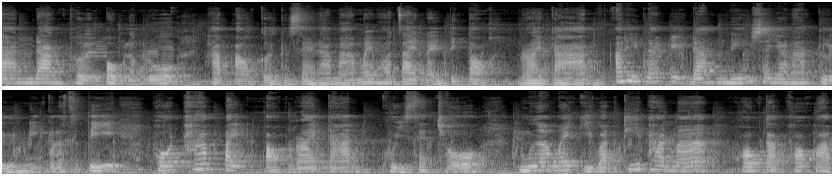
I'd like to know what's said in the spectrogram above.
การดังเผยปมเรื่องลูกทำเอาเกิดกระแสดราม่าไม่พอใจในติ๊กต็อกรายการ อดีตนางเอกดังนิ้งชยนัทหรือนิ้งกุลสตรีโพสภาพไปออกรายการคุยแซ่โชว์ เมื่อไม่กี่วันที่ผ่านมา พร้อมกับข้อความ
